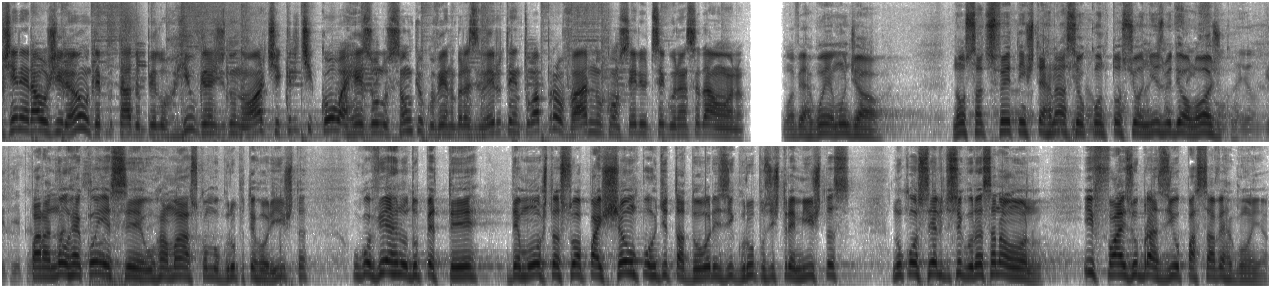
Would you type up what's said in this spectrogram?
General Girão, deputado pelo Rio Grande do Norte, criticou a resolução que o governo brasileiro tentou aprovar no Conselho de Segurança da ONU. Uma vergonha mundial. Não satisfeito em externar seu contorcionismo ideológico para não reconhecer o Hamas como grupo terrorista, o governo do PT demonstra sua paixão por ditadores e grupos extremistas no Conselho de Segurança na ONU e faz o Brasil passar vergonha.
